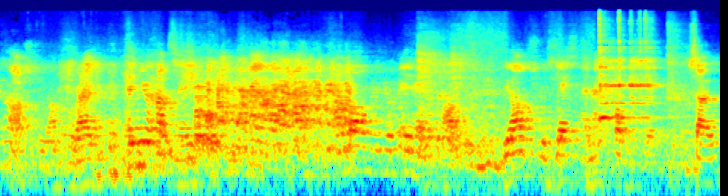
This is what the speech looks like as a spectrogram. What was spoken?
Can I ask you, Uncle Ray? Can you help me? How long will you be in this class? The answer is yes, and that's promising. So,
